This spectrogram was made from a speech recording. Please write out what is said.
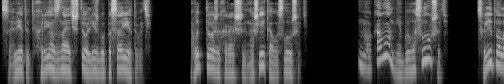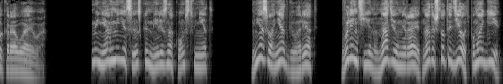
Советует хрен знает что, лишь бы посоветовать. А вы тоже хороши, нашли кого слушать. Ну а кого мне было слушать? — схлипнула Караваева. «У меня в медицинском мире знакомств нет. Мне звонят, говорят, «Валентина, Надя умирает, надо что-то делать, помоги!»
